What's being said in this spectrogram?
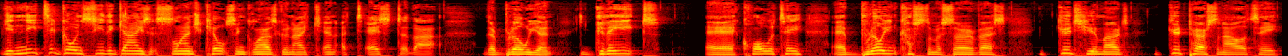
You need to go and see the guys at Slanj Kilts in Glasgow, and I can attest to that. They're brilliant. Great uh, quality, uh, brilliant customer service, good humoured, good personality.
